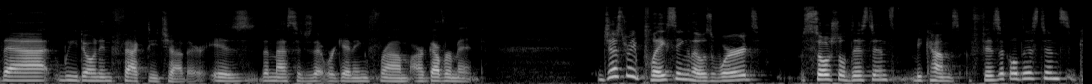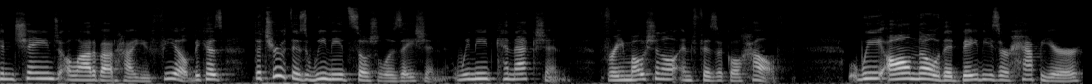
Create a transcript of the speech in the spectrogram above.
that we don't infect each other, is the message that we're getting from our government. Just replacing those words, social distance becomes physical distance, can change a lot about how you feel. Because the truth is, we need socialization, we need connection for emotional and physical health. We all know that babies are happier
